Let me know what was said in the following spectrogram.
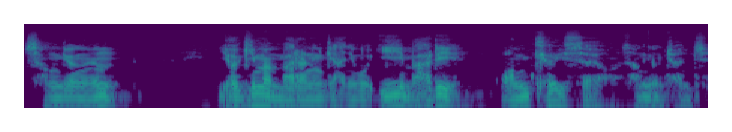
성경은 여기만 말하는 게 아니고 이 말이 엉켜 있어요. 성경 전체.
